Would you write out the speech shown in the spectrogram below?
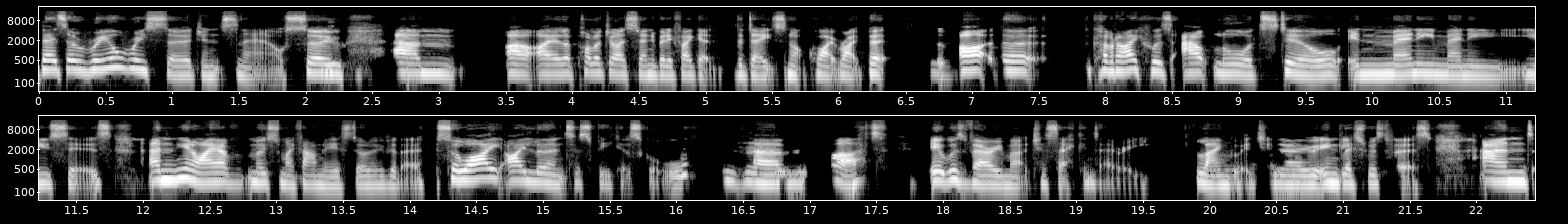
there's a real resurgence now. So Mm-hmm. um I, I'll apologize to anybody if I get the dates not quite right, but Mm. uh, the Cymraeg was outlawed still in many many uses, and you know I have most of my family is still over there. So I I learned to speak at school, Mhm. um, but it was very much a secondary language. You know, English was first, and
